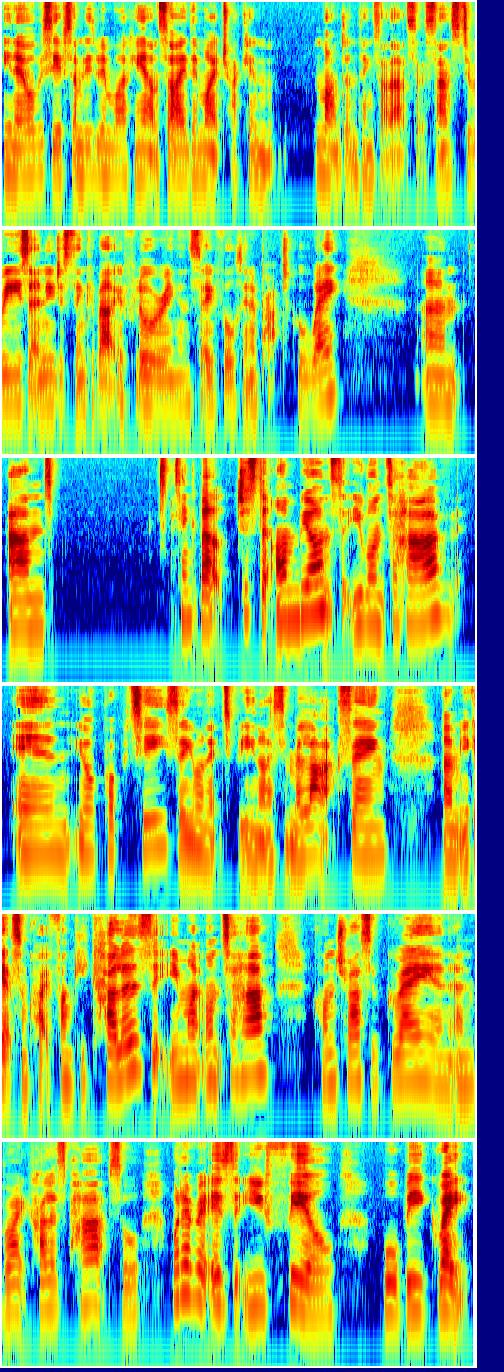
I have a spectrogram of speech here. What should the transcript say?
you know, obviously, if somebody's been working outside, they might track in mud and things like that. So it stands to reason. You just think about your flooring and so forth in a practical way. Um, and think about just the ambiance that you want to have in your property. So you want it to be nice and relaxing. Um, you get some quite funky colours that you might want to have, contrast of grey and, and bright colours perhaps, or whatever it is that you feel will be great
